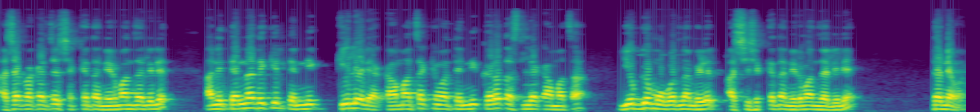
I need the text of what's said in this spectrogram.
अशा प्रकारच्या शक्यता निर्माण झालेल्या आहेत. आणि त्यांना देखील त्यांनी केलेल्या कामाचा किंवा त्यांनी करत असलेल्या कामाचा योग्य मोबदला मिळेल अशी शक्यता निर्माण झालेली आहे. धन्यवाद.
